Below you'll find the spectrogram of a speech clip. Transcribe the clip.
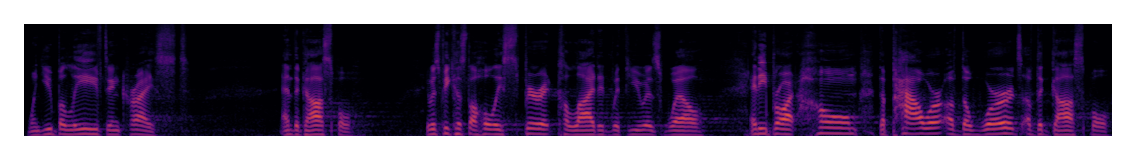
When you believed in Christ and the gospel, it was because the Holy Spirit collided with you as well. And he brought home the power of the words of the gospel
